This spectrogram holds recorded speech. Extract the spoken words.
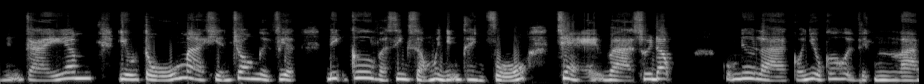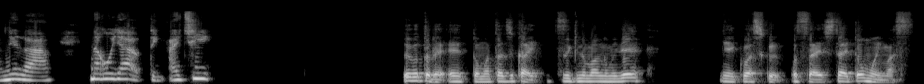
những cái um, yếu tố mà khiến cho người Việt định cư và sinh sống ở những thành phố trẻ và sôi động cũng như là có nhiều cơ hội việc làm như là Nagoya ở tỉnh Aichi. ということで、えっ、と、また次回、続きの番組で、えー、詳しくお伝えしたいと思います。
